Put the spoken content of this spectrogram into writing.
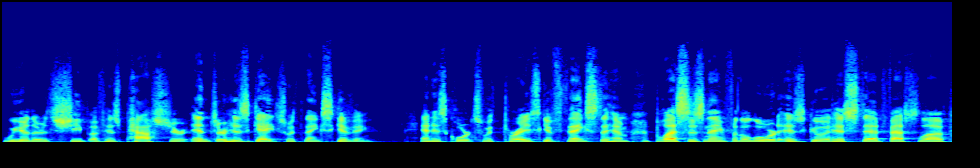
We are the sheep of his pasture. Enter his gates with thanksgiving and his courts with praise. Give thanks to him. Bless his name, for the Lord is good. His steadfast love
